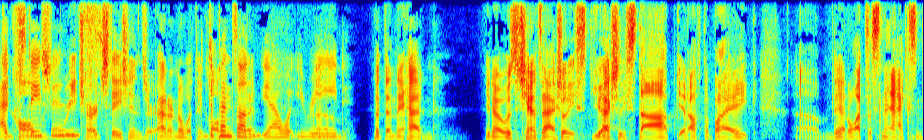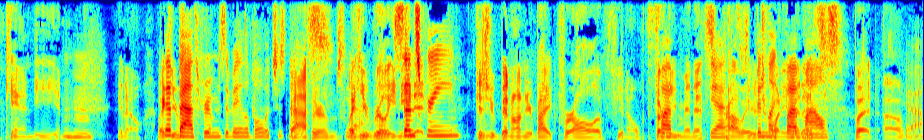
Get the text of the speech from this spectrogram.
they call stations? recharge stations, or I don't know what they call depends them. on yeah what you read. um, but then they had, you know, it was a chance to actually you actually stop, get off the bike. Um, they had lots of snacks and candy, and you know, like you bathrooms available, which is nice. bathrooms, like Yeah. you really need sunscreen. because you've been on your bike for all of you know 30 Five- minutes yeah, it's probably or been like 20 five minutes miles. but um Yeah.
